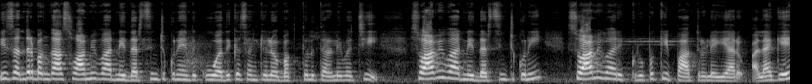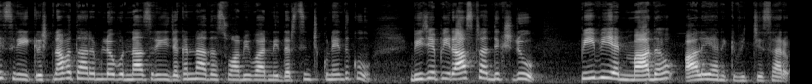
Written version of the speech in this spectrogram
ఈ సందర్భంగా స్వామివారిని దర్శించుకునేందుకు అధిక సంఖ్యలో భక్తులు తరలివచ్చి స్వామివారిని దర్శించుకుని స్వామివారి కృపకి పాత్రులయ్యారు. అలాగే శ్రీ కృష్ణావతారంలో ఉన్న శ్రీ జగన్నాథ స్వామివారిని దర్శించుకునేందుకు బీజేపీ రాష్ట్ర అధ్యక్షుడు పివిఎన్ మాధవ్ ఆలయానికి విచ్చేశారు.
